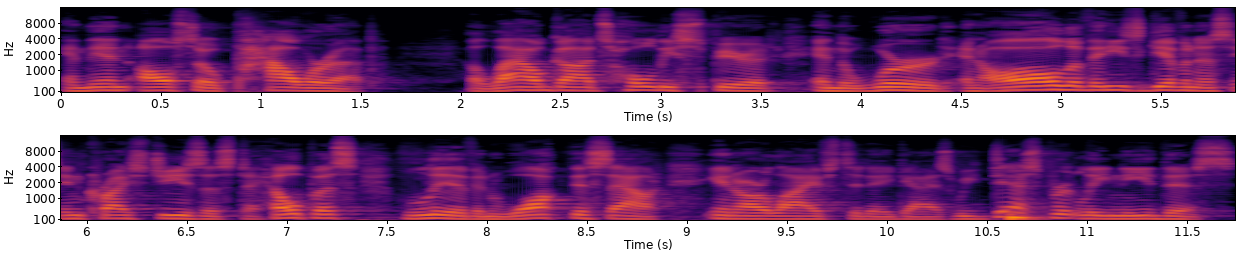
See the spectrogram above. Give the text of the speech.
and then also power up? Allow God's Holy Spirit and the Word and all of that He's given us in Christ Jesus to help us live and walk this out in our lives today, guys. We desperately need this.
